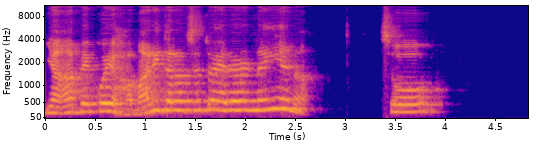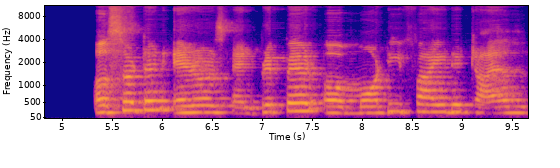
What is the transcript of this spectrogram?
यहाँ पे कोई हमारी तरफ़ से तो एरर नहीं है ना सो certain errors and prepare a modified trial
